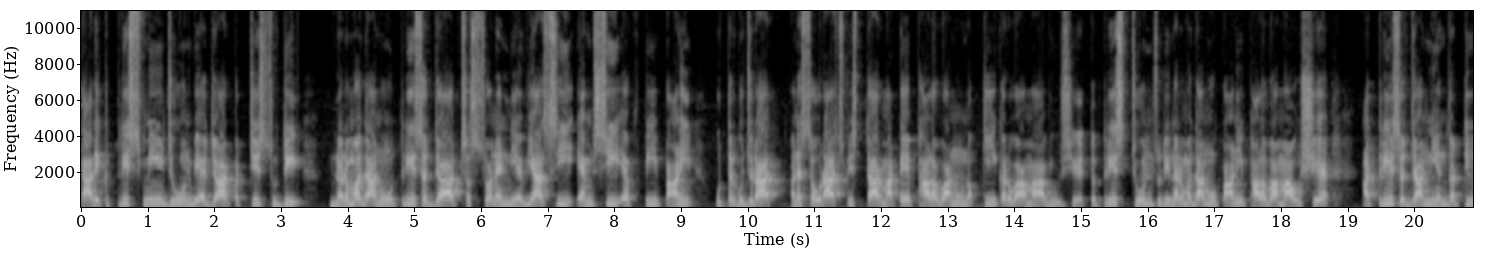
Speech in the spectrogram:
તારીખ ત્રીસમી જૂન બે હજાર પચીસ સુધી નર્મદાનું ત્રીસ હજાર છસો ને નેવ્યાસી એમસીએફટી પાણી ઉત્તર ગુજરાત અને સૌરાષ્ટ્ર વિસ્તાર માટે ફાળવવાનું નક્કી કરવામાં આવ્યું છે. તો ત્રીસ જૂન સુધી નર્મદાનું પાણી ફાળવવામાં આવશે. આ ત્રીસ હજારની અંદરથી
